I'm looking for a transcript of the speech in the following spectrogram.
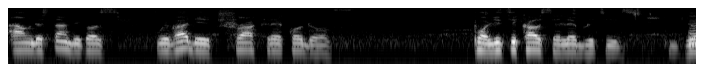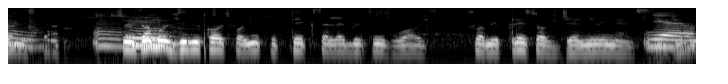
I understand because we've had a track record of political celebrities. Do you Mm. understand? Mm. So it's almost difficult for you to take celebrities' words from a place of genuineness. Yeah.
